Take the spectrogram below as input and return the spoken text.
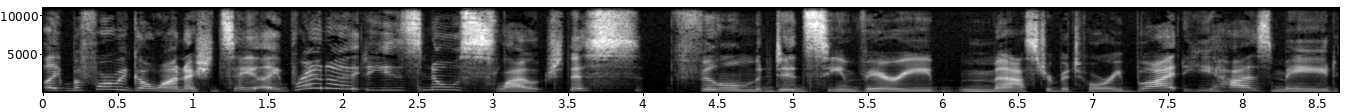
like before we go on, I should say like Branagh, he's no slouch. This film did seem very masturbatory, but he has made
